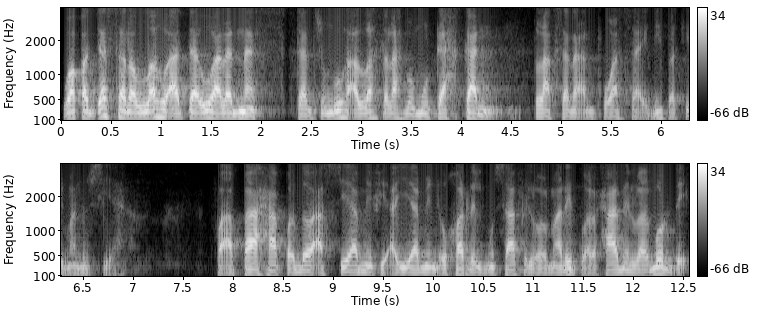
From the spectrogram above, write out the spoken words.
Waqad yassarallahu ata'u 'alan nas dan sungguh Allah telah memudahkan pelaksanaan puasa ini bagi manusia. Fa abaha qada asyami fi ayyamin ukhar lil musafir wal marid wal hamil wal murdi.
